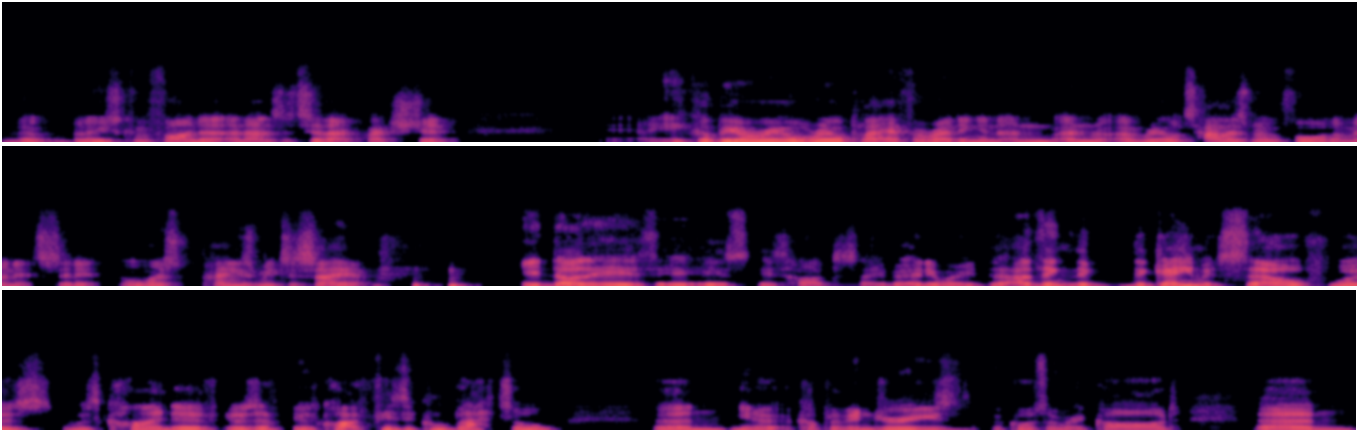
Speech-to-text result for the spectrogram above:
the Blues can find a, an answer to that question. He could be a real, real player for Reading and, and, and a real talisman for them, and it's and it almost pains me to say it. it does. It is. It is. It's hard to say, but anyway, I think the, the game itself was was kind of it was a it was quite a physical battle. Um, you know, a couple of injuries, of course, a red card. Um,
